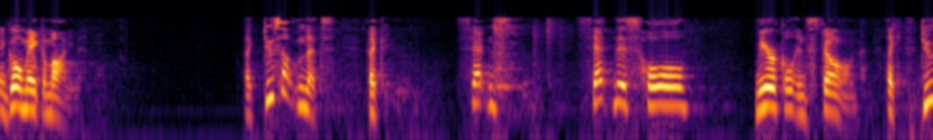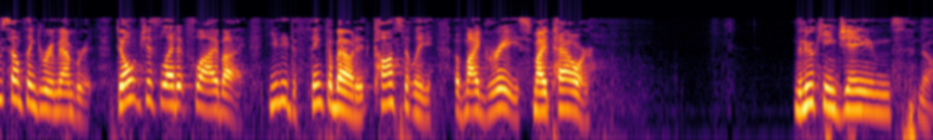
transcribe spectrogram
and go make a monument. Like, do something that's, like, set, in, set this whole miracle in stone. Like, do something to remember it. Don't just let it fly by. You need to think about it constantly of my grace, my power. The New King James, no.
